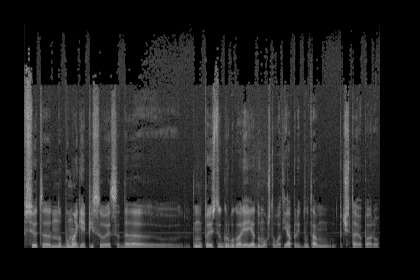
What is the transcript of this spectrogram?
все это на бумаге описывается, да, ну, то есть, грубо говоря, я думал, что вот я приду там, почитаю пару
